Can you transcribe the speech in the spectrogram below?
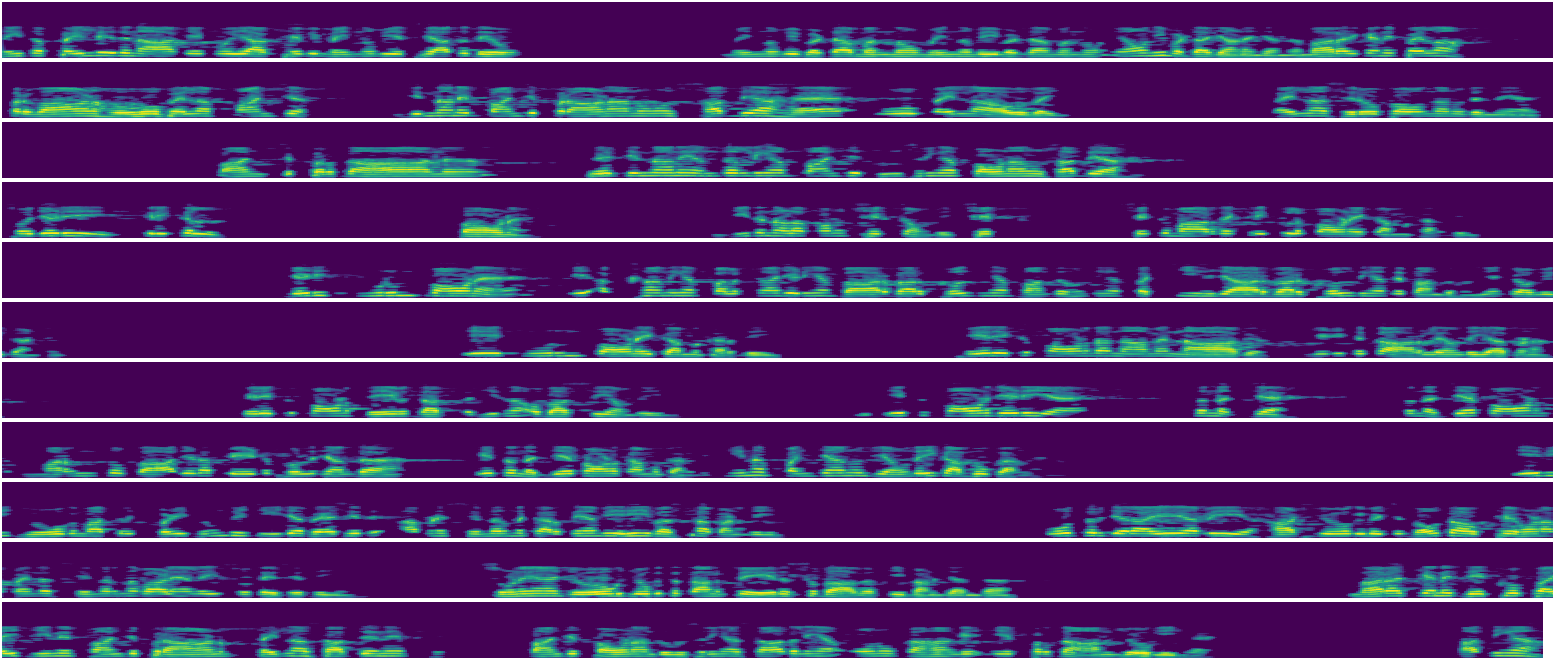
ਨਹੀਂ ਤਾਂ ਪਹਿਲੇ ਦਿਨ ਆ ਕੇ ਕੋਈ ਆਖੇ ਵੀ ਮੈਨੂੰ ਵੀ ਇੱਥੇ ਅੱਧ ਦਿਓ। ਮੈਨੂੰ ਵੀ ਵੱਡਾ ਮੰਨੋ, ਮੈਨੂੰ ਵੀ ਵੱਡਾ ਮੰਨੋ, ਇਉਂ ਨਹੀਂ ਵੱਡਾ ਜਾਣਿਆ ਜਾਂਦਾ। ਮਹਾਰਾਜ ਕਹਿੰਦੇ ਪਹਿਲਾਂ ਪ੍ਰਵਾਨ ਹੋਵੋ, ਪਹਿਲਾਂ ਪੰਜ, ਜਿਨ੍ਹਾਂ ਨੇ ਪੰਜ ਪ੍ਰਾਣਾਂ ਨੂੰ ਸਾਧਿਆ ਹੈ, ਉਹ ਪਹਿਲਾਂ ਆਓ ਬਈ। ਪਹਿਲਾਂ ਸਿਰੋਪਾ ਉਹਨਾਂ ਨੂੰ ਦਿੰਦੇ ਆ ਪੰਜ ਪ੍ਰਧਾਨ, ਫਿਰ ਜਿਨ੍ਹਾਂ ਨੇ ਅੰਦਰਲੀਆਂ ਪੰਜ ਦੂਸਰੀਆਂ ਪੌਣਾਂ ਨੂੰ ਸਾਧਿਆ ਹੈ ਸੋ ਜਿਹੜੀ ਕ੍ਰਿਕਲ ਪਾਉਣ ਹੈ, ਜਿਹਦੇ ਨਾਲ ਆਪਾਂ ਨੂੰ ਛਿੱਕ ਆਉਂਦੀ, ਛਿੱਕ ਛਿੱਕ ਮਾਰਦੇ ਕ੍ਰਿਕਲ ਪਾਉਣੇ ਕੰਮ ਕਰਦੀ ਜਿਹੜੀ ਪੂਰਮ ਪੌਣ ਹੈ, ਇਹ ਅੱਖਾਂ ਦੀਆਂ ਪਲਕਾਂ ਜਿਹੜੀਆਂ ਬਾਰ-ਬਾਰ ਖੁੱਲਦੀਆਂ, ਬੰਦ ਹੁੰਦੀਆਂ 25000 ਵਾਰ ਖੁੱਲਦੀਆਂ ਤੇ ਬੰਦ ਹੁੰਦੀਆਂ 24 ਘੰਟੇ। ਇਹ ਪੂਰਮ ਪਾਉਣੇ ਕੰਮ ਕਰਦੀ। ਫਿਰ ਇੱਕ ਪਾਉਣ ਦਾ ਨਾਮ ਹੈ ਨਾਗ, ਜਿਹੜੀ ਢਕਾਰ ਲਿਆਉਂਦੀ ਆ ਆਪਣਾ। ਫਿਰ ਇੱਕ ਪੌਣ ਦੇਵ ਦੱਤ ਜਿਹਦਾ ਉਬਾਸੀ ਆਉਂਦੀ ਇੱਕ ਪੌਣ ਜਿਹੜੀ ਹੈ ਤਨੱਜੈ ਤਨੱਜੈ ਪੌਣ ਮਰਨ ਤੋਂ ਬਾਅਦ ਜਿਹੜਾ ਪੇਟ ਫੁੱਲ ਜਾਂਦਾ ਇਹ ਤਨੱਜੈ ਪੌਣ ਕੰਮ ਕਰਦੀ ਇਹਨਾਂ ਪੰਜਾਂ ਨੂੰ ਜਿਉਂਦੇ ਹੀ ਕਾਬੂ ਕਰ ਲੈਣਾ ਇਹ ਵੀ ਯੋਗ ਮਤ ਵਿੱਚ ਬੜੀ ਡੂੰਘੀ ਚੀਜ਼ ਹੈ। ਵੈਸੇ ਤੇ ਆਪਣੇ ਸਿਮਰਨ ਕਰਦਿਆਂ ਵੀ ਇਹੀ ਅਵਸਥਾ ਬਣਦੀ ਉਧਰ ਜਰਾ ਇਹ ਆ ਵੀ ਹੱਠ ਯੋਗ ਵਿੱਚ ਬਹੁਤਾ ਔਖੇ ਹੋਣਾ ਪੈਂਦਾ, ਸਿਮਰਨ ਵਾਲਿਆਂ ਲਈ ਸੁਤੇ ਸਿੱਧੀ ਹੈ। ਸੁਣਿਆ ਜੋਗ ਜੁਗਤ ਤਨ ਭੇਦ ਸੁਭਾਵਕ ਹੀ ਬਣ ਜਾਂਦਾ। ਮਹਾਰਾਜ ਕਹਿੰਦੇ, ਦੇਖੋ ਭਾਈ ਜੀ ਨੇ ਪੰਜ ਪ੍ਰਾਣ, ਪਹਿਲਾਂ ਸਾਧੇ ਨੇ, ਪੰਜ ਪੌਣਾ, ਦੂਸਰੀਆਂ ਸਾਧ ਲੀਆਂ ਉਹਨੂੰ ਕਹਾਂਗੇ ਇਹ ਪ੍ਰਧਾਨ ਜੋਗੀ ਹੈ। ਸਾਧੀਆਂ,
